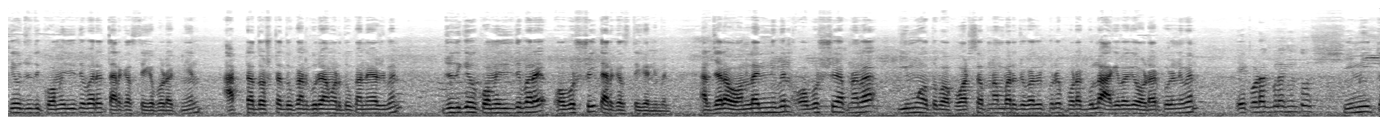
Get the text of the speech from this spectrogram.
কেউ যদি কমে দিতে পারে, তার কাছ থেকে প্রোডাক্ট নেন। আটটা, দশটা দোকান করে আমার দোকানে আসবেন। যদি কেউ কমে দিতে পারে, অবশ্যই তার কাছ থেকে নেবেন। আর যারা অনলাইন নেবেন, অবশ্যই আপনারা ইমো অথবা হোয়াটসঅ্যাপ নাম্বারে যোগাযোগ করে প্রোডাক্টগুলো আগে ভাগে অর্ডার করে নেবেন। এই প্রোডাক্টগুলো কিন্তু সীমিত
